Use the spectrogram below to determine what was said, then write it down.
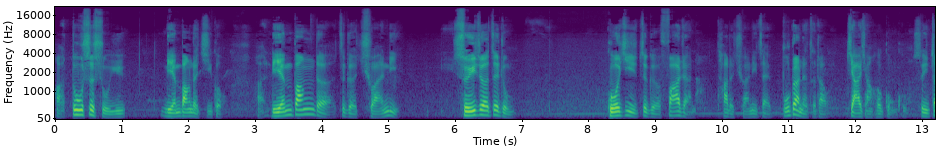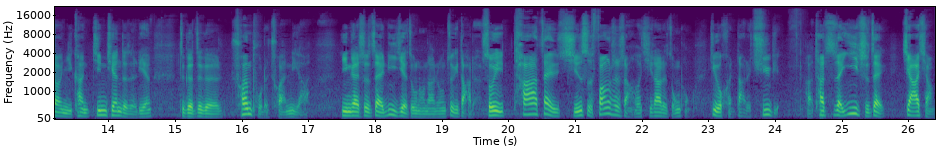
啊，都是属于联邦的机构啊，联邦的这个权力随着这种国际这个发展呢，它的权力在不断的得到加强和巩固。所以到你看今天的连这个这个川普的权力啊。应该是在历届总统当中最大的，所以他在行事方式上和其他的总统就有很大的区别啊。他是在一直在加强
